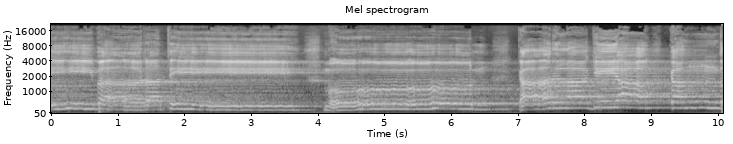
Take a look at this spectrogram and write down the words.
দিবারাতি? মন কার লাগিয়া কান্দ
